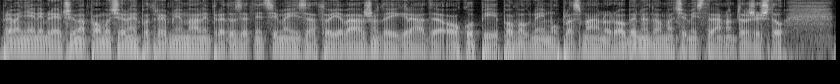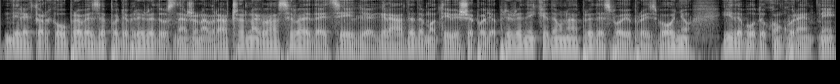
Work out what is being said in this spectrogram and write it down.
Prema njenim rečima pomoć je najpotrebnije malim preduzetnicima i zato je važno da i grad grad okupi i pomogne im u plasmanu robe na domaćem i stranom tržištu. Direktorka Uprave za poljoprivredu Snežana Vračar naglasila je da je cilj grada da motiviše poljoprivrednike da unaprede svoju proizvodnju i da budu konkurentni.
